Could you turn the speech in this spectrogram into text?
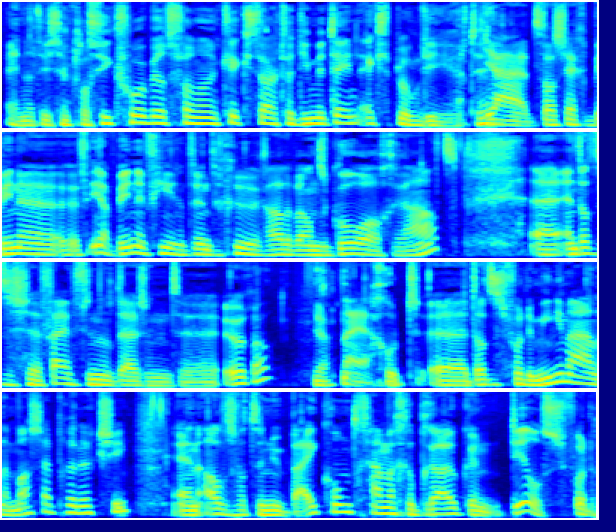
En dat is een klassiek voorbeeld van een Kickstarter die meteen explodeert. Hè? Ja, het was echt binnen, ja, binnen 24 uur hadden we ons goal al gehaald. Uh, en dat is 25.000 uh, euro. Ja. Nou ja, goed. Uh, dat is voor de minimale massaproductie. En alles wat er nu bij komt, gaan we gebruiken deels voor de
